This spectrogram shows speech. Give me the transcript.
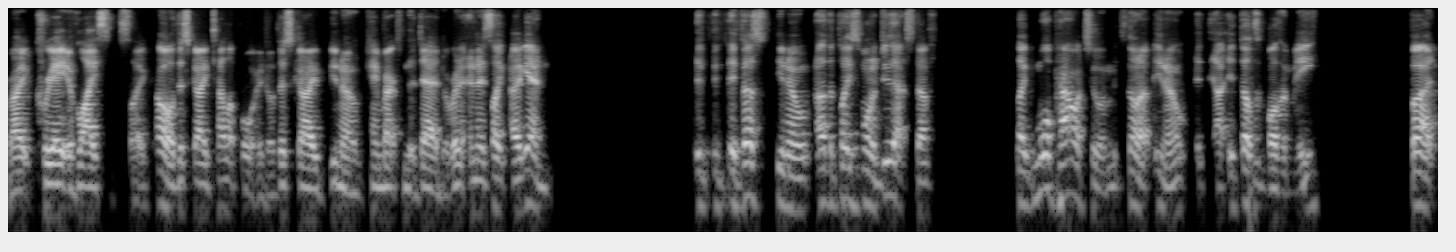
right? Creative license like oh this guy teleported or this guy you know came back from the dead or and it's like again if, if that's you know other places want to do that stuff like more power to them it's not a, you know it, it doesn't bother me. But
